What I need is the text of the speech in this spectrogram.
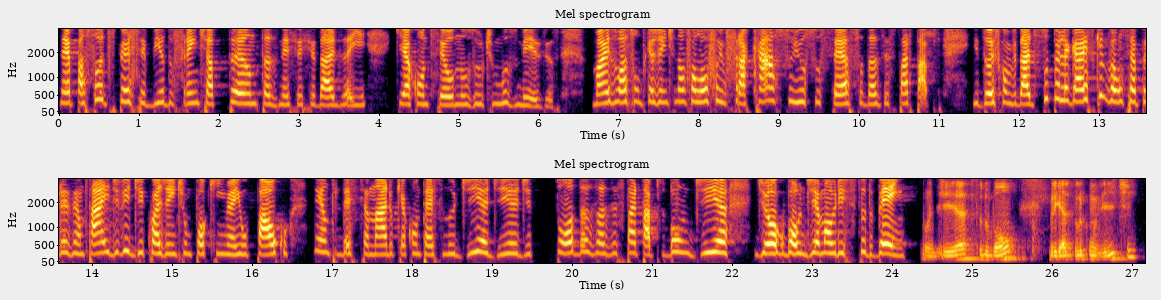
né, passou despercebido frente a tantas necessidades aí que aconteceu nos últimos meses. Mas o assunto que a gente não falou foi o fracasso e o sucesso das startups. E dois convidados super legais que vão se apresentar e dividir com a gente um pouquinho aí o palco dentro desse cenário que acontece no dia a dia de todas as startups. Bom dia, Diogo. Bom dia, Maurício. Tudo bem? Bom dia, tudo bom? Obrigado pelo convite.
